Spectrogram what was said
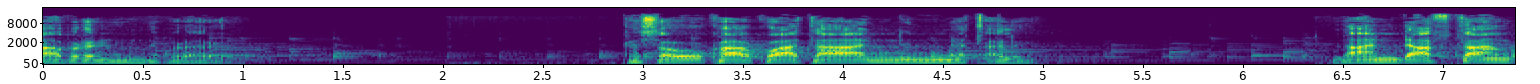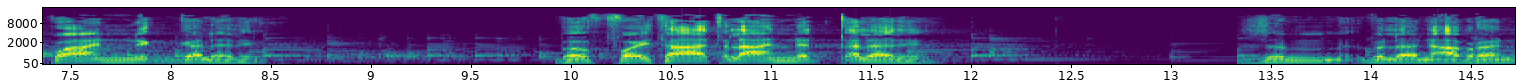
አብረን እንብረር። ከሰው ኳኳታ እንነጠል፣ ለአንድ አፍታ እንኳ እንገለል፣ በእፎይታ ጥላ እንጠለል። ዝም ብለን አብረን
